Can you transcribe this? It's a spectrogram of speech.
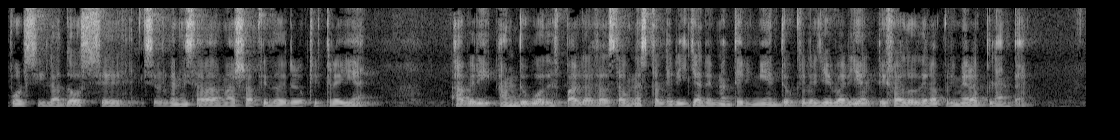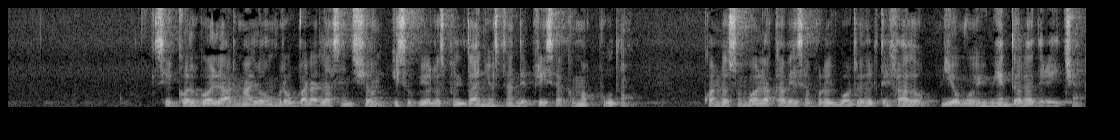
por si la 2 se, organizaba más rápido de lo que creía, Avery anduvo de espaldas hasta una escalerilla de mantenimiento que lo llevaría al tejado de la primera planta. Se colgó el arma al hombro para la ascensión y subió los peldaños tan deprisa como pudo. Cuando asomó la cabeza por el borde del tejado, vio movimiento a la derecha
